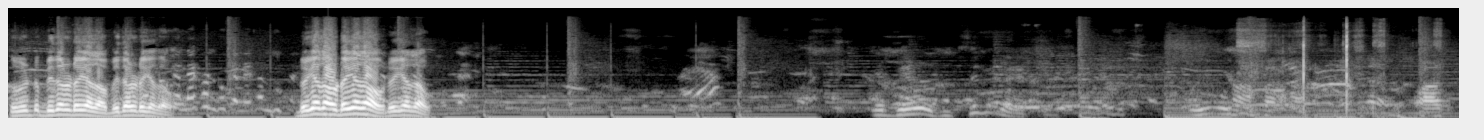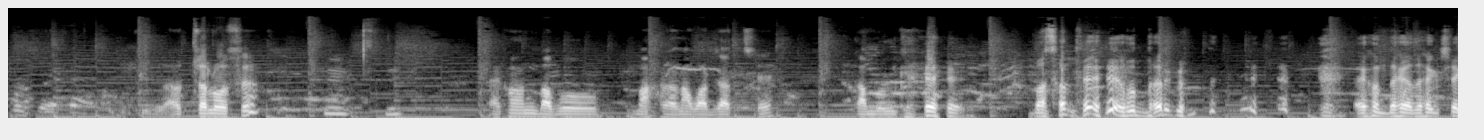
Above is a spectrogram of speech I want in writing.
তুমি ভিতরে ঢুকে দাও ভিতরে ঢুকেন ঢুকে ঢুকে দাও ঢুকে বছর চালু আছে। এখন বাবু মাহরান আবার যাচ্ছে কামরুলকে বাঁচাতে, উদ্ধার করতে। এখন দেখা যাক সে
